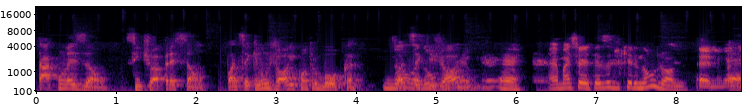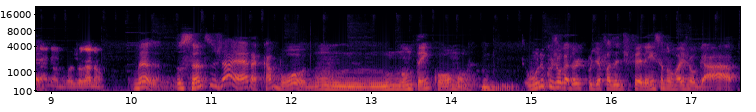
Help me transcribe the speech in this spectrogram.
tá com lesão, sentiu a pressão. Pode ser que não jogue contra o Boca. Não, Pode ser mas que não- jogue. É. É mais certeza de que ele não jogue. É, ele não vai É. jogar não, não vai jogar não. Mano, o Santos já era, acabou. Não, não tem como. O único jogador que podia fazer diferença não vai jogar.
